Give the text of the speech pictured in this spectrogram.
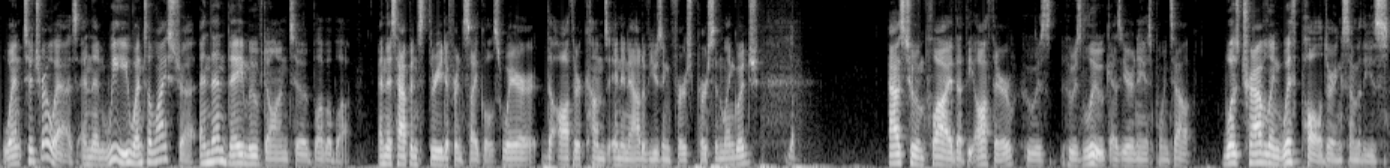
went to Troas, and then we went to Lystra, and then they moved on to blah, blah, blah. And this happens three different cycles where the author comes in and out of using first person language. Yep. As to imply that the author, who is who is Luke, as Irenaeus points out, was traveling with Paul during some of these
